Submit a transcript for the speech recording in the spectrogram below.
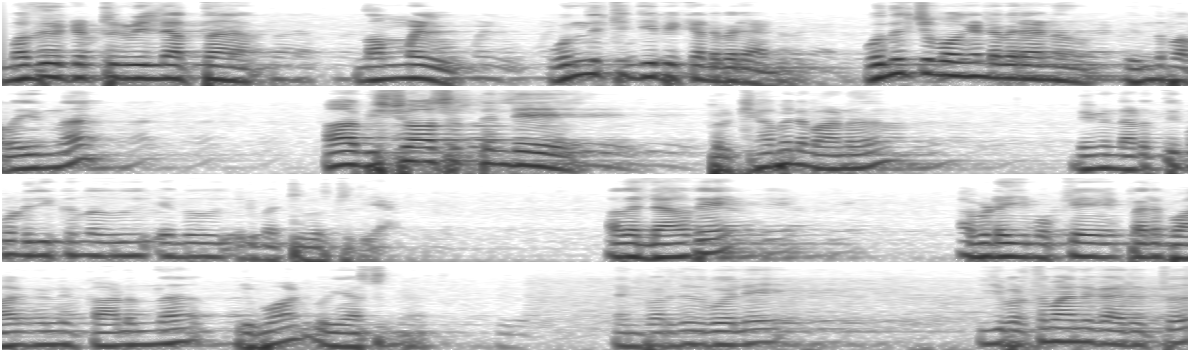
മതിൽക്കെട്ടുകളില്ലാത്ത നമ്മൾ ഒന്നിച്ചും ജീവിക്കേണ്ടവരാണ്. ഒന്നിച്ചു പോകേണ്ടവരാണ് എന്ന് പറയുന്ന ആ വിശ്വാസത്തിന്റെ പ്രഖ്യാപനമാണ് നിങ്ങൾ നടത്തിക്കൊണ്ടിരിക്കുന്നത് എന്നത് ഒരു മറ്റു വസ്തുതയാണ്. അതല്ലാതെ അവിടെയുമൊക്കെ പല ഭാഗങ്ങളിലും കാണുന്ന ഒരുപാട് പ്രയാസങ്ങൾ. ഞാൻ പറഞ്ഞതുപോലെ ഈ വർത്തമാനകാലത്ത്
